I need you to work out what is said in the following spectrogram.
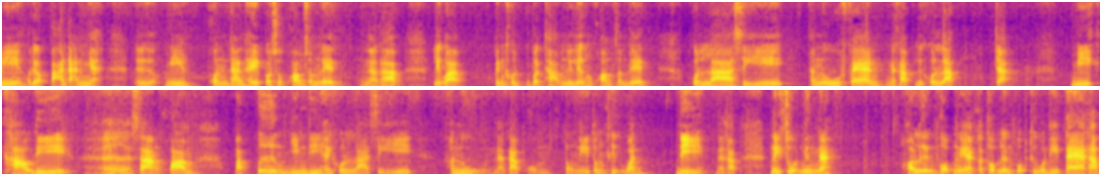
มีเรียกว่าป๋าดันไงเออมีคนดันให้ประสบความสำเร็จนะครับ เรียกว่าเป็นคนอุปถัมภ์ในเรื่องของความสำเร็จ คนราศีธนูแฟนนะครับ หรือคนรักจะ มีข่าวดีสร้างความปรับปื้มยินดีให้คนราศีธนูนะครับผมตรงนี้ต้องถือว่าดีนะครับ ในส่วนหนึ่งนะเพราะเรือนภพเนี่ยกระทบเรือนภพถือว่าดีแต่ครับ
